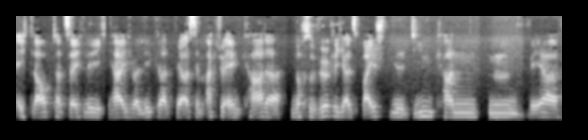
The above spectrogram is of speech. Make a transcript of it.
ich glaube tatsächlich, ja, ich überlege gerade, wer aus dem aktuellen Kader noch so wirklich als Beispiel dienen kann, hm, wer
